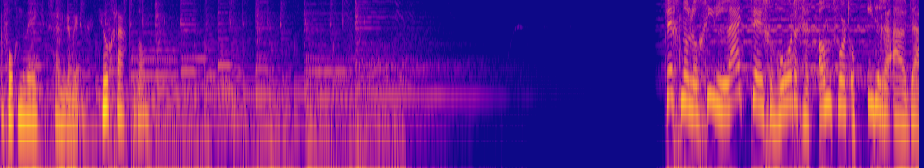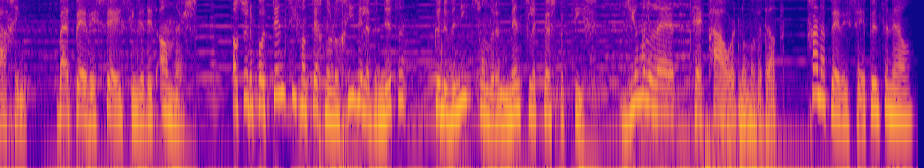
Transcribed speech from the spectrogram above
En volgende week zijn we er weer. Heel graag tot dan. Technologie lijkt tegenwoordig het antwoord op iedere uitdaging. Bij PwC zien we dit anders. Als we de potentie van technologie willen benutten, kunnen we niet zonder een menselijk perspectief. Human-led, tech-powered noemen we dat. Ga naar pwc.nl.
